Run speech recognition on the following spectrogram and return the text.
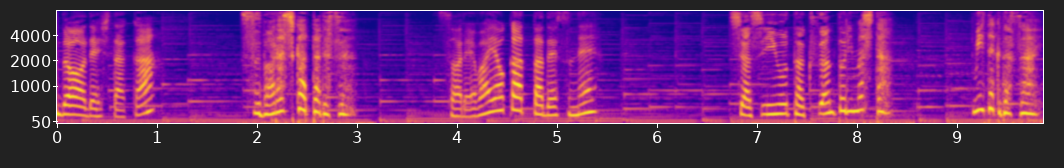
どうでしたか素晴らしかったですそれは良かったですね写真をたくさん撮りました見てください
